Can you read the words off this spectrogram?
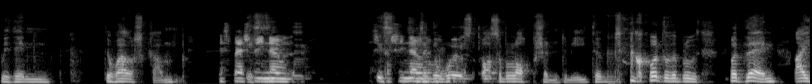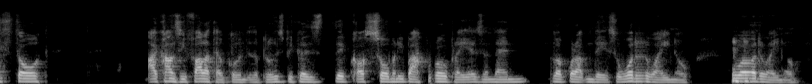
within the Welsh camp. Especially It's- now, it's Especially now like the worst possible option to me to, to go to the Blues. But then I thought I can't see Faletau going to the Blues because they've got so many back row players, and then look what happened there. So what do I know? What do I know?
